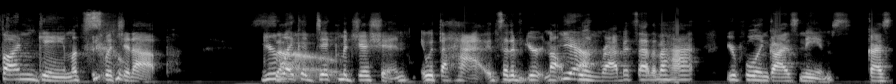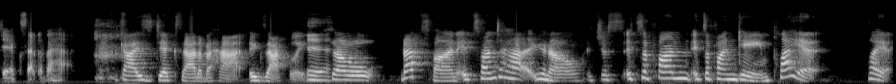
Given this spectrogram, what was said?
fun game. Let's switch it up. You're like a dick magician with the hat. Instead of you're not Yeah. pulling rabbits out of a hat, you're pulling guys' names, guys' dicks out of a hat. Guys' dicks out of a hat. Exactly. Yeah. So that's fun. It's fun to have, you know, it's just, it's a fun, it's a fun game. Play it. Play it.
